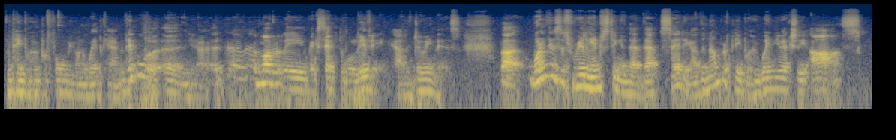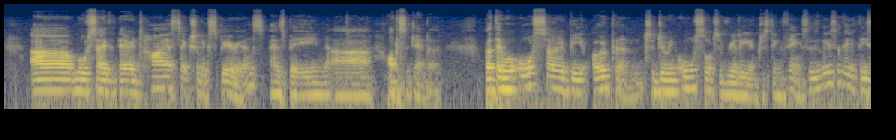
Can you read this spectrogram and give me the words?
for people who are performing on a webcam. And people earn, you know, a, a moderately acceptable living out of doing this. But one of the things that's really interesting in that that setting are the number of people who, when you actually ask, uh, will say that their entire sexual experience has been uh, opposite gender but they will also be open to doing all sorts of really interesting things. So these are these,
